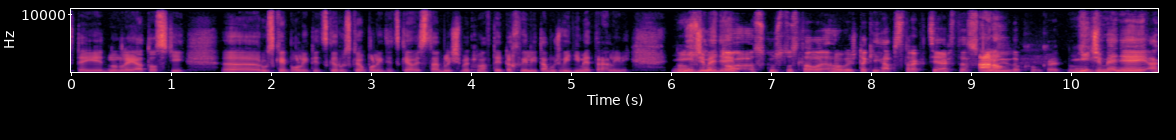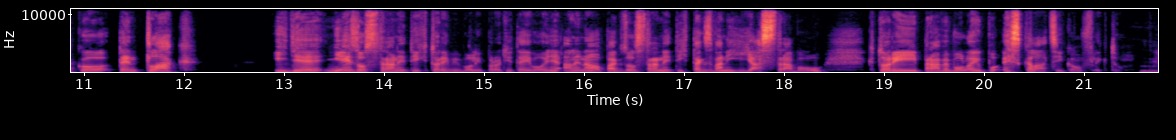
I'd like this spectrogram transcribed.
v tej jednoliatosti uh, ruskej politické, ruského politického establishmentu a v tejto chvíli tam už vidíme trhliny. No, nič skús menej... To, skús to stále hovoríš v takých abstrakciách, áno, do konkrétnosti. Nič menej ako ten tlak ide nie zo strany tých, ktorí by boli proti tej vojne, ale naopak zo strany tých tzv. jastrabov, ktorí práve volajú po eskalácii konfliktu. Hmm.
